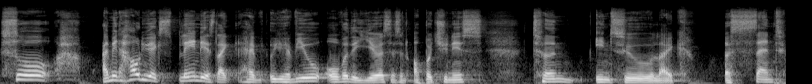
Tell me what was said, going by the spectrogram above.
So, I mean, how do you explain this? Like, have have you over the years as an opportunist turned into like a scent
